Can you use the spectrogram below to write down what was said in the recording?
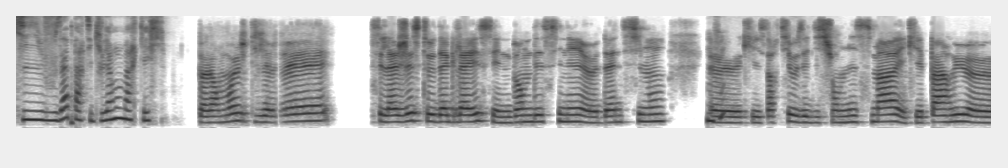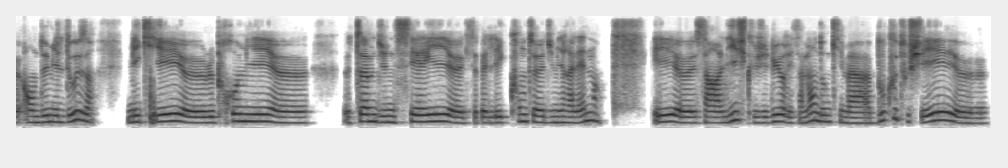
qui vous a particulièrement marqué? Alors moi, je dirais, c'est La geste d'Aglaé. C'est une bande dessinée euh, d'Anne Simon euh, mhm. qui est sortie aux éditions Misma et qui est parue euh, en 2012, mais qui est le premier tome d'une série qui s'appelle Les Contes du Miralène. Et euh, c'est un livre que j'ai lu récemment, donc qui m'a beaucoup touchée, euh,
